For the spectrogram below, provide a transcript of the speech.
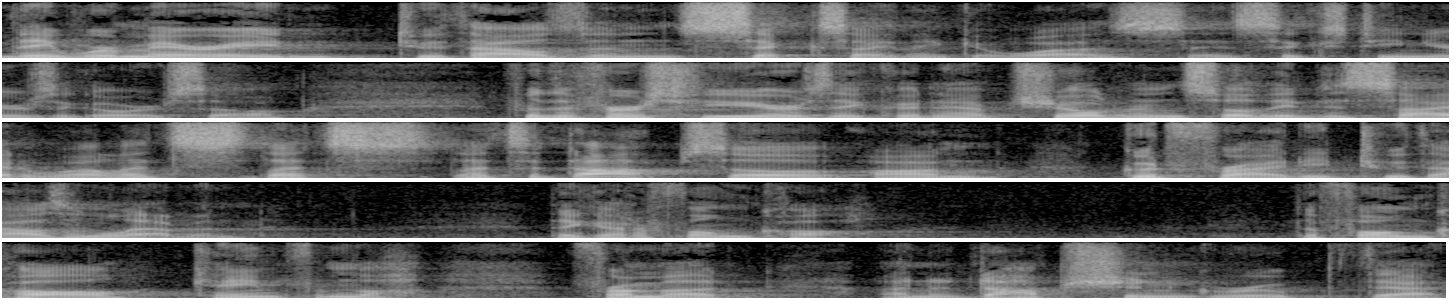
they were married 2006, I think it was, uh, 16 years ago or so. For the first few years, they couldn't have children, so they decided, well, let's, let's, let's adopt. So on Good Friday 2011, they got a phone call. The phone call came from, the, from a, an adoption group that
